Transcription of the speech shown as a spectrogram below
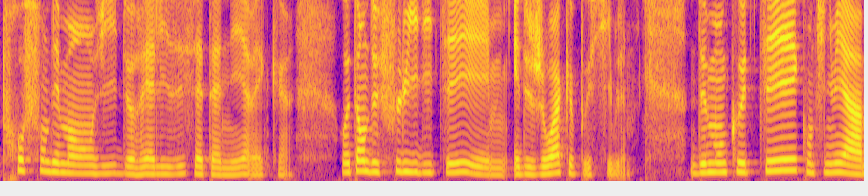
profondément envie de réaliser cette année avec autant de fluidité et de joie que possible. De mon côté, continuer à,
